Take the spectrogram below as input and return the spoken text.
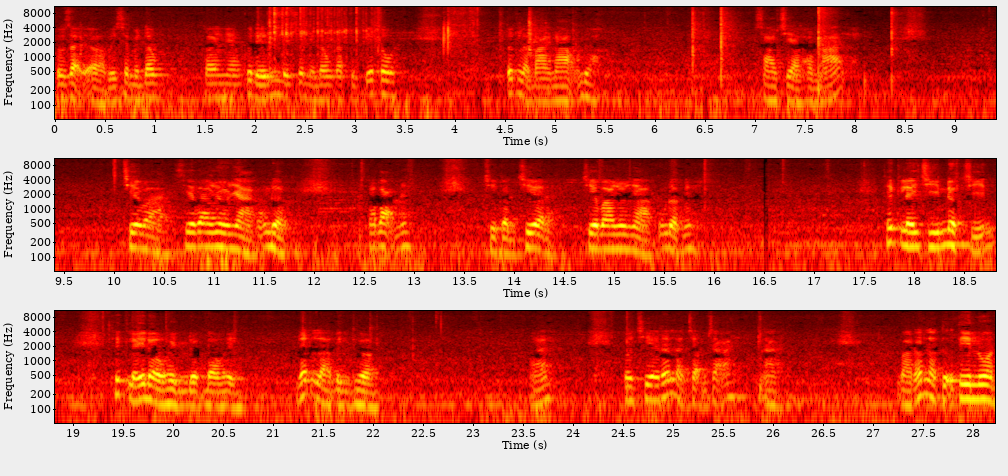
tôi dạy ở bến xe miền Đông. Các anh em cứ đến bến xe miền Đông gặp trực tiếp tôi. Tức là bài nào cũng được. Xào chè thoải mái. Chia bài chia bao nhiêu nhà cũng được. Các bạn nhé. Chỉ cần chia này chia bao nhiêu nhà cũng được nhé. Thích lấy 9 được 9 thích lấy đầu hình được đầu hình, rất là bình thường. Đấy. tôi chia rất là chậm rãi này, và rất là tự tin luôn.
